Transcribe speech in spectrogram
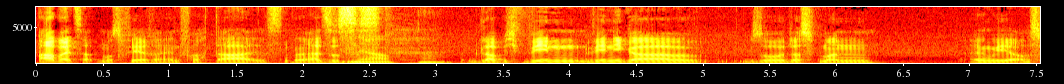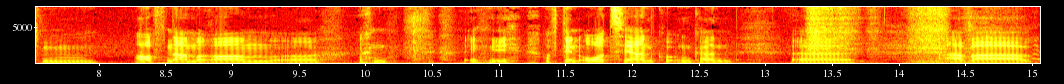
Arbeitsatmosphäre einfach da ist. Ne? Also es Ja, ist, glaube ich, wen, weniger so, dass man irgendwie aus dem Aufnahmeraum äh, irgendwie auf den Ozean gucken kann. Äh, aber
